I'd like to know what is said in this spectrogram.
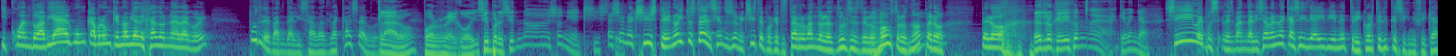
Y cuando había algún cabrón que no había dejado nada, güey, pues le vandalizabas la casa, güey. Claro, por rego. Sí, por decir, no, eso ni existe. Eso no existe. No, y tú estás diciendo eso no existe porque te estás robando los dulces de los monstruos, ¿no? Pero, pero, El otro que dijo, "Ah, que venga. sí, güey, pues les vandalizaban la casa y de ahí viene trick or treat, que significa,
